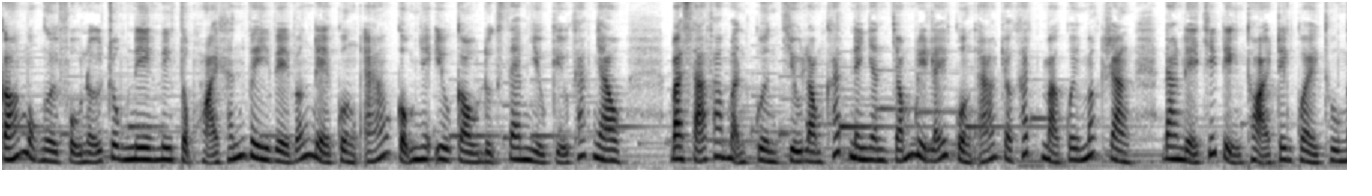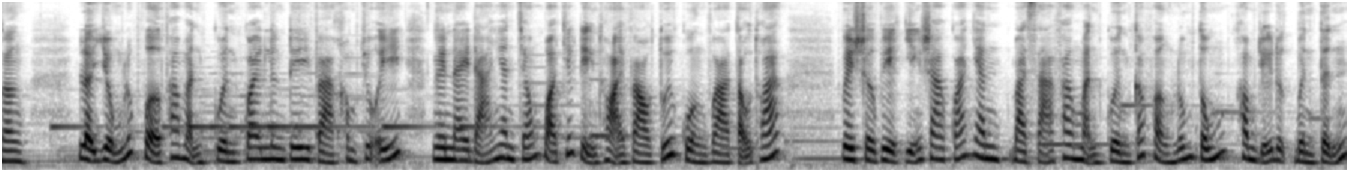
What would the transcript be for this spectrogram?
có một người phụ nữ trung niên liên tục hỏi Khánh Vi về vấn đề quần áo cũng như yêu cầu được xem nhiều kiểu khác nhau. Bà xã Phan Mạnh Quỳnh chịu lòng khách nên nhanh chóng đi lấy quần áo cho khách mà quên mất rằng đang để chiếc điện thoại trên quầy thu ngân. Lợi dụng lúc vợ Phan Mạnh Quỳnh quay lưng đi và không chú ý, người này đã nhanh chóng bỏ chiếc điện thoại vào túi quần và tẩu thoát. Vì sự việc diễn ra quá nhanh, bà xã Phan Mạnh Quỳnh có phần lúng túng, không giữ được bình tĩnh,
